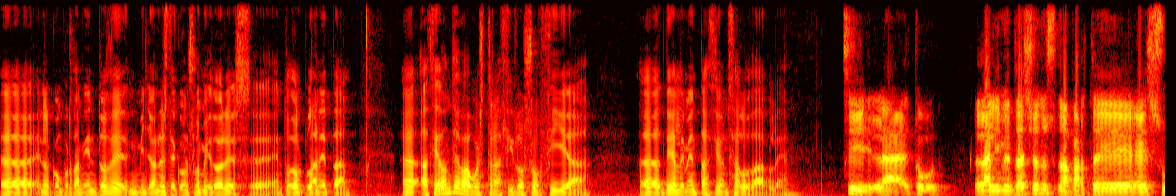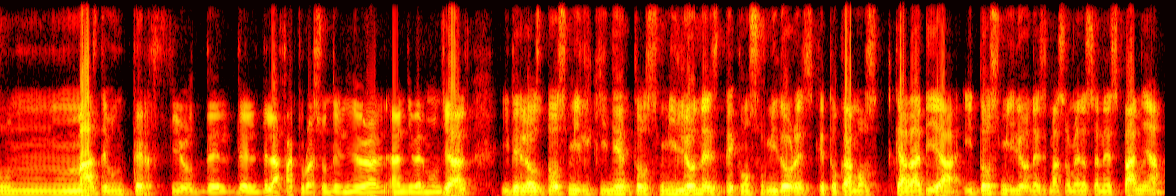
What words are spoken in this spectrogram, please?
uh, en el comportamiento de millones de consumidores uh, en todo el planeta. ¿Hacia dónde va vuestra filosofía de alimentación saludable? Sí, la, la alimentación es una parte, es un, más de un tercio de, de, de la facturación del nivel, a nivel mundial y de los 2.500 millones de consumidores que tocamos cada día y 2 millones más o menos en España,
